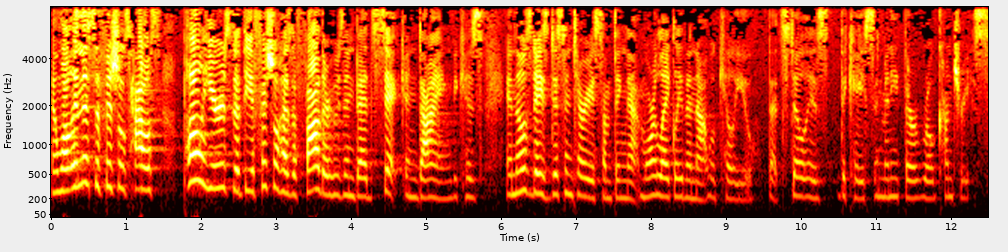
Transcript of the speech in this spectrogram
And while in this official's house, Paul hears that the official has a father who's in bed sick and dying because in those days dysentery is something that more likely than not will kill you. That still is the case in many third world countries.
